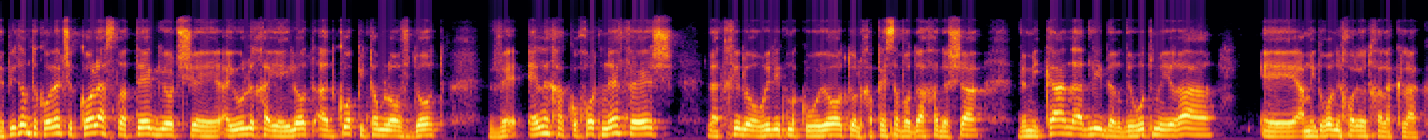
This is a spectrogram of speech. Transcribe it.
ופתאום אתה קולט שכל האסטרטגיות שהיו לך יעילות עד כה פתאום לא עובדות, ואין לך כוחות נפש להתחיל להוריד התמכרויות או לחפש עבודה חדשה, ומכאן עד להידרדרות מהירה, אה, המדרון יכול להיות חלקלק.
